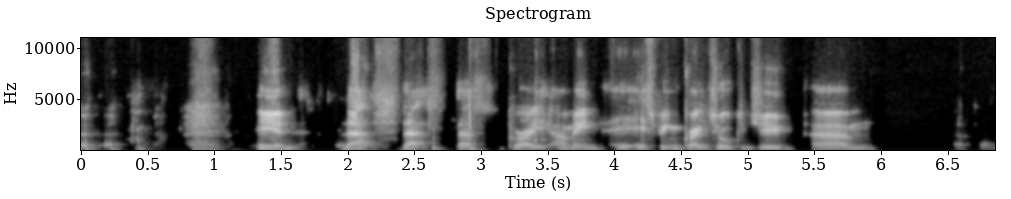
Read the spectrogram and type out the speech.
Ian, that's that's that's great. I mean, it's been great talking to you, um, okay.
